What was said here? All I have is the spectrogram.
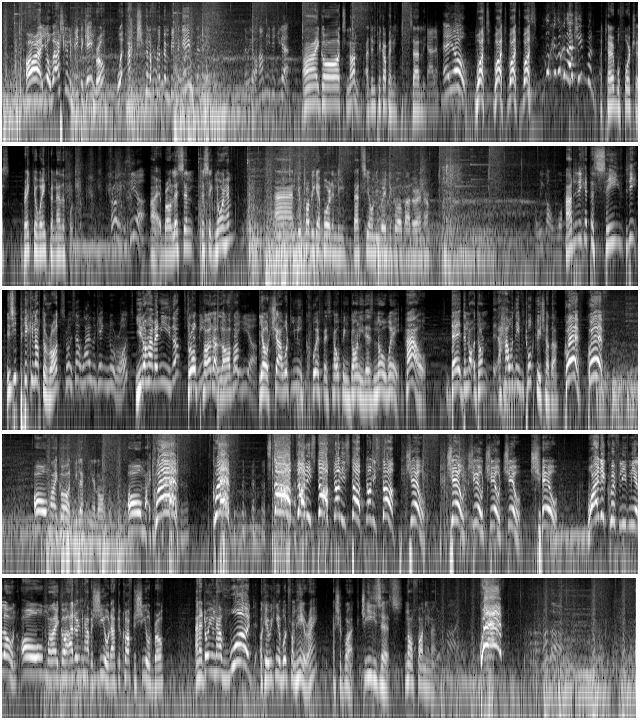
All right, yo, we're actually gonna beat the game, bro. We're actually gonna flip and beat the game. There we go. How many did you get? I got none. I didn't pick up any, sadly. Got him. Hey, yo! What? What? What? What? Look at look at that achievement, A terrible fortress. Break your way into another fort. bro. He's here. All right, bro. Listen, just ignore him, and he'll probably get bored and leave. That's the only way to go about it right now. We got one. How did he get the save? Did he? Is he picking up the rods? Bro, is that why we're getting no rods? You don't have any either? Throw pearl at lava? here. Yo, chat, what do you mean Quiff is helping Doni? There's no way. How? They, they're not, don't, how would they even talk to each other? Quiff! Quiff! Oh my god, he left me alone. Oh my, Quiff! Quiff! Stop! Doni, stop! Doni, stop! Doni, stop! Chill. Chill, chill, chill, chill, chill. Why did Quiff leave me alone? Oh my god, I don't even have a shield. I have to craft a shield, bro. And I don't even have wood. Okay, we can get wood from here, right? That should work. Jesus. Not funny, man. Quiff!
